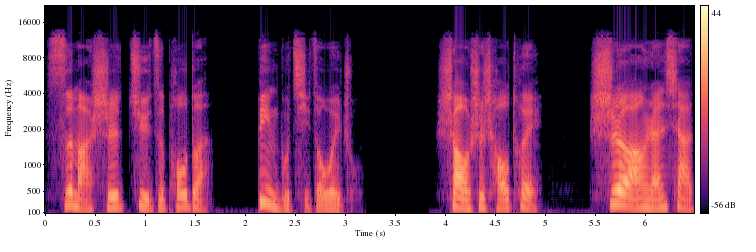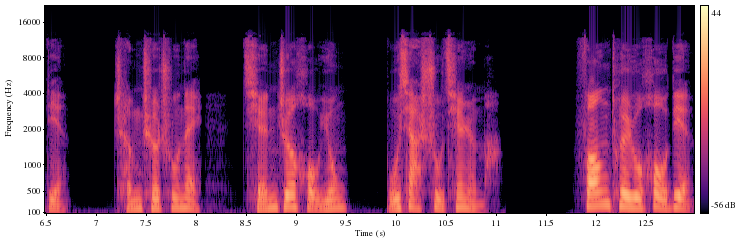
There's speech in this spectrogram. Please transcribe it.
司马师据自剖断，并不启奏魏主。少师朝退，师昂然下殿，乘车出内，前遮后拥，不下数千人马。方退入后殿，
